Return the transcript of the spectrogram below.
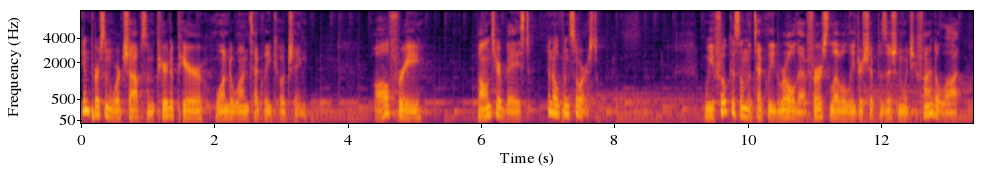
in person workshops and peer to peer, one to one tech lead coaching. All free, volunteer based, and open sourced. We focus on the tech lead role, that first level leadership position, which you find a lot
